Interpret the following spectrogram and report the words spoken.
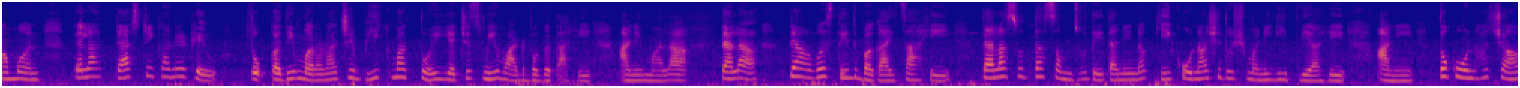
अमन त्याला त्याच ठिकाणी ठेव. तो कधी मरणाची भीक मागतोय याचीच मी वाट बघत आहे. आणि मला त्याला त्या अवस्थेत बघायचं आहे. त्यालासुद्धा समजू दे त्याने नक्की कोणाशी दुश्मनी घेतली आहे आणि तो कोणाच्या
